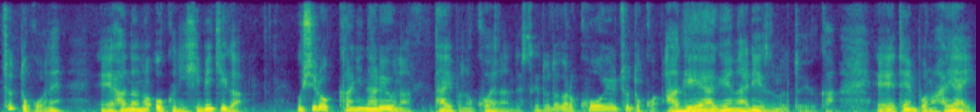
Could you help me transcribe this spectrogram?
ちょっとこうね、えー、鼻の奥に響きが後ろ側になるようなタイプの声なんですけどだからこういうちょっとこう上げ上げなリズムというか、えー、テンポの速い、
